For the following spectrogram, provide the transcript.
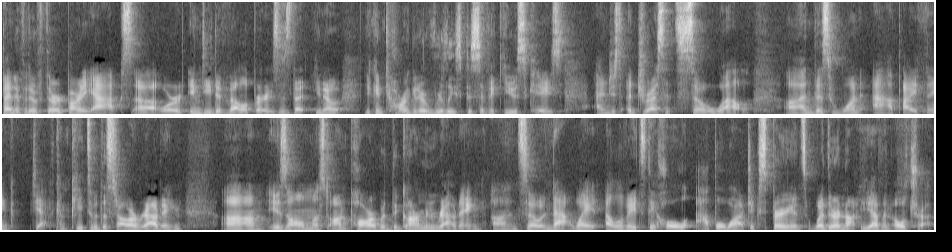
benefit of third-party apps uh, or indie developers is that you know you can target a really specific use case and just address it so well. Uh, and this one app, I think, yeah, competes with the Strava routing. Um, is almost on par with the Garmin routing. Uh, and so in that way, it elevates the whole Apple Watch experience, whether or not you have an Ultra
